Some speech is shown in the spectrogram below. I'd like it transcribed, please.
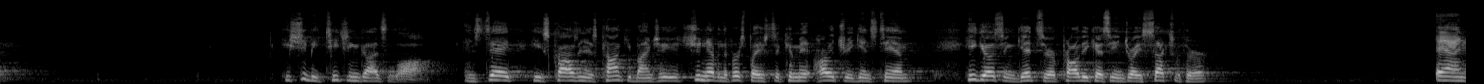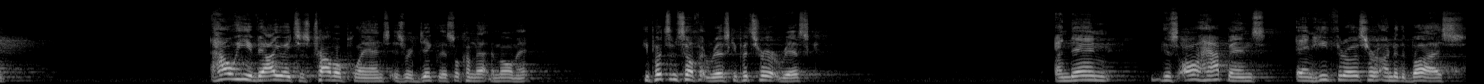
he should be teaching God's law. Instead, he's causing his concubine, she shouldn't have in the first place, to commit harlotry against him. He goes and gets her, probably because he enjoys sex with her. And how he evaluates his travel plans is ridiculous. We'll come to that in a moment. He puts himself at risk, he puts her at risk. And then this all happens, and he throws her under the bus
